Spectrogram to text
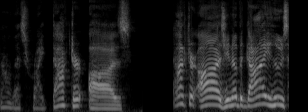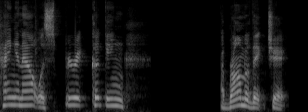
Oh, that's right. Dr. Oz. Dr. Oz, you know, the guy who's hanging out with spirit cooking Abramovic chick.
